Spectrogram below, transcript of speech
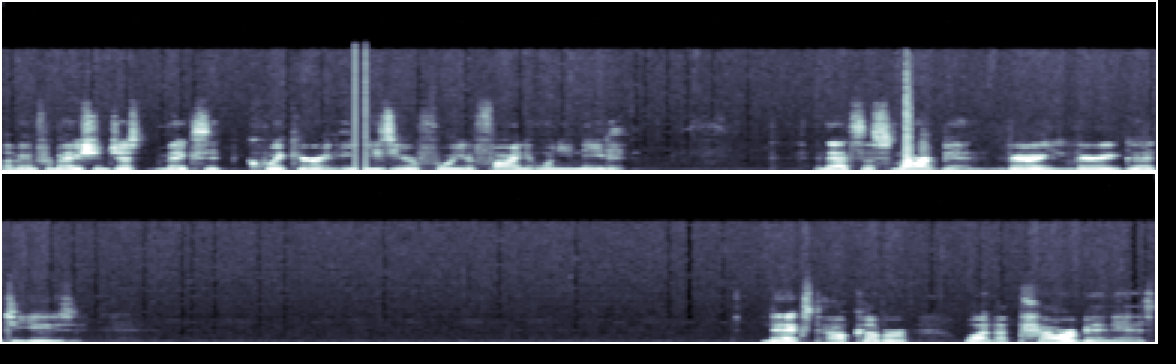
of information just makes it quicker and easier for you to find it when you need it. And that's a smart bin. Very, very good to use. Next, I'll cover what a power bin is.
